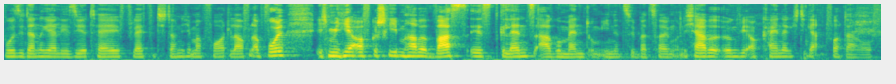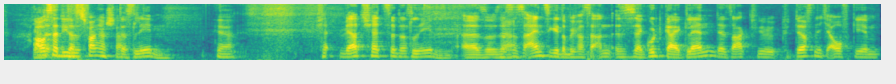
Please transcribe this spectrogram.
wo sie dann realisiert, hey, vielleicht will ich doch nicht immer fortlaufen. Obwohl ich mir hier aufgeschrieben habe, was ist Glenns Argument, um Enid zu überzeugen? Und ich habe irgendwie auch keine richtige Antwort darauf. Ja, Außer das- dieses das- Schwangerschaft. Das Leben. ja. Wertschätze das Leben. Also das Ja. ist das Einzige, glaube ich, was er an. Es ist ja Good Guy Glenn, der sagt, wir dürfen nicht aufgeben.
